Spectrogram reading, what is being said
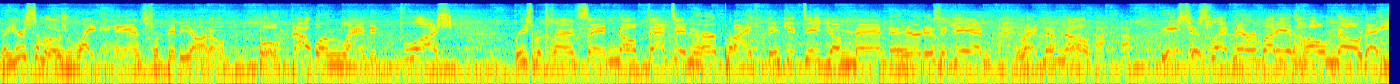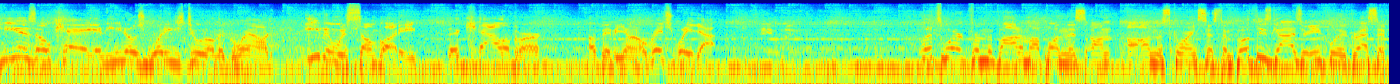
But here's some of those right hands from Bibiano. Oh, that one landed flush. Reece McLaren saying, nope, that didn't hurt, but I think it did, young man. And here it is again, letting him know. He's just letting everybody at home know that he is okay and he knows what he's doing on the ground, even with somebody the caliber of Bibiano. Rich, what do you got? let's work from the bottom up on this on on the scoring system. Both these guys are equally aggressive,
